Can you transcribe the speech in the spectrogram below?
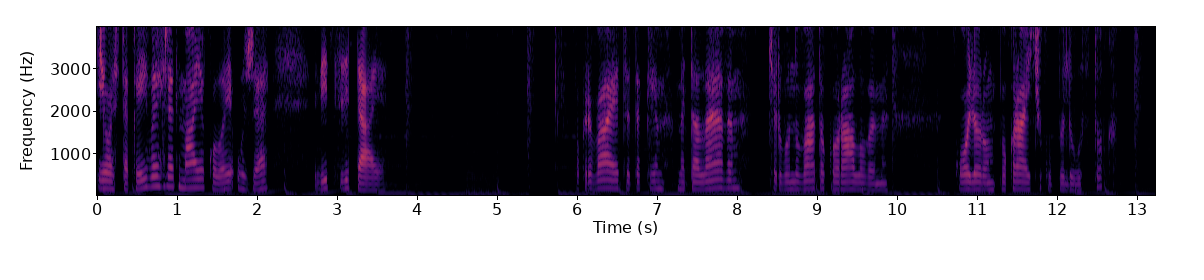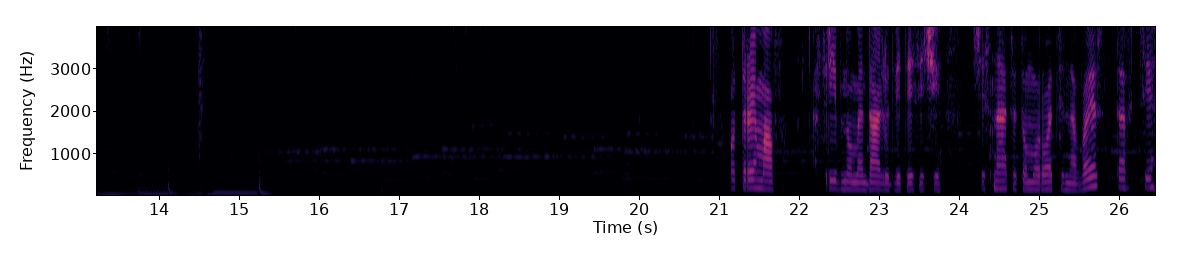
І ось такий вигляд має, коли уже відцвітає. Покривається таким металевим, червонувато-кораловим кольором по крайчику пелюсток. Отримав срібну медаль у 2016 році на виставці.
